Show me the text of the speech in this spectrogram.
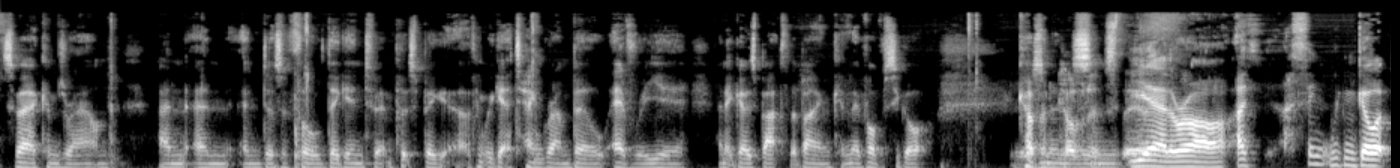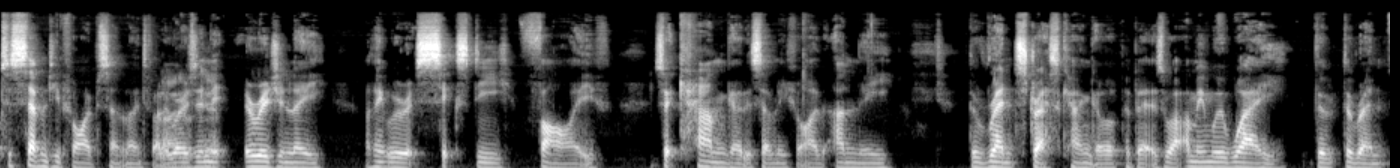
Surveyor comes around and, and, and does a full dig into it and puts big. I think we get a 10 grand bill every year and it goes back to the bank and they've obviously got covenants. covenants and, there. Yeah, there are. I, th- I think we can go up to 75% loan to value, ah, whereas okay. in originally I think we were at 65, so it can go to 75 and the the rent stress can go up a bit as well. I mean, we're way the, the rent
